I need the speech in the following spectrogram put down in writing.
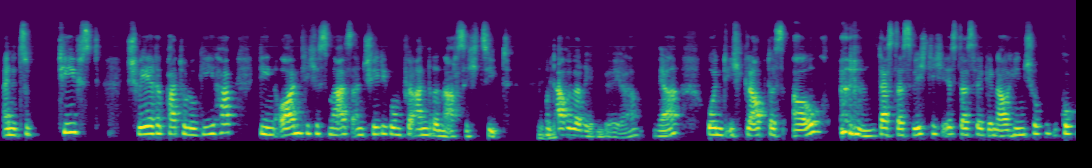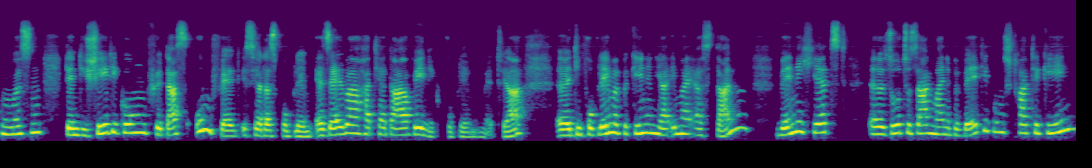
eine zutiefst schwere Pathologie hat, die ein ordentliches Maß an Schädigung für andere nach sich zieht. Und mhm. darüber reden wir ja. ja. Und ich glaube das auch, dass das wichtig ist, dass wir genau hingucken müssen, denn die Schädigung für das Umfeld ist ja das Problem. Er selber hat ja da wenig Probleme mit. Ja. Äh, die Probleme beginnen ja immer erst dann, wenn ich jetzt äh, sozusagen meine Bewältigungsstrategien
